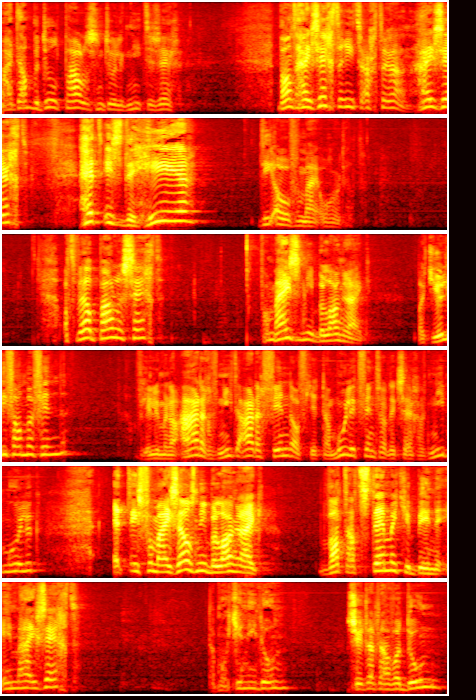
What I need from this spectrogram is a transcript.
Maar dat bedoelt Paulus natuurlijk niet te zeggen. Want hij zegt er iets achteraan. Hij zegt, het is de Heer die over mij oordeelt. Oftewel, Paulus zegt, voor mij is het niet belangrijk wat jullie van me vinden. Of jullie me nou aardig of niet aardig vinden, of je het nou moeilijk vindt wat ik zeg of niet moeilijk. Het is voor mij zelfs niet belangrijk wat dat stemmetje binnenin mij zegt. Dat moet je niet doen. Zul je dat nou wat doen?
